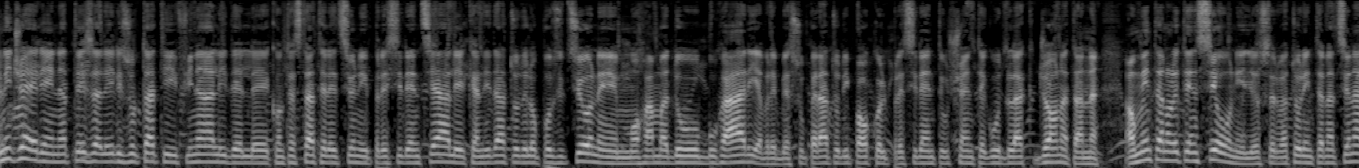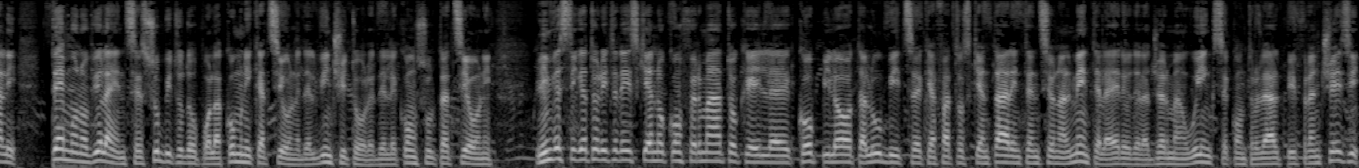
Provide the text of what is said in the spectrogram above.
Nigeria, in attesa dei risultati finali delle contestate elezioni presidenziali, il candidato dell'opposizione Mohamedou Buhari avrebbe superato di poco il presidente uscente Goodluck Jonathan. Aumentano le tensioni e gli osservatori internazionali temono violenze subito dopo la comunicazione del vincitore delle consultazioni. Gli investigatori tedeschi hanno confermato che il copilota Lubitz, che ha fatto schiantare intenzionalmente l'aereo della German Wings contro le Alpi francesi,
